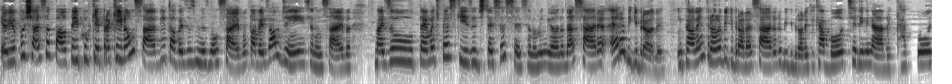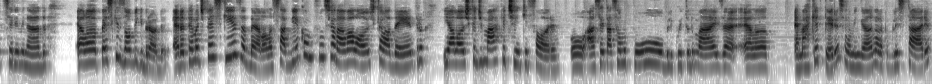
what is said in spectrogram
Eu ia puxar essa pauta aí porque, pra quem não sabe, talvez as meninas não saibam, talvez a audiência não saiba, mas o tema de pesquisa de TCC, se eu não me engano, da Sara era Big Brother. Então ela entrou no Big Brother, a Sara, do Big Brother, que acabou de ser eliminada, acabou de ser eliminada. Ela pesquisou Big Brother. Era tema de pesquisa dela. Ela sabia como funcionava a lógica lá dentro e a lógica de marketing aqui fora. Ou a aceitação do público e tudo mais. É- Ela é marqueteira, se eu não me engano, ela é publicitária.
